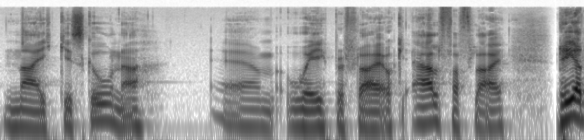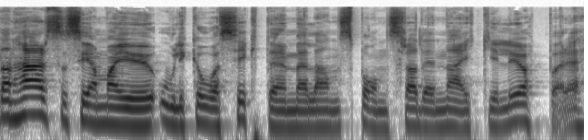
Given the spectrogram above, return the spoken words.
Nike-skorna, um, Vaporfly och Alphafly. Redan här så ser man ju olika åsikter mellan sponsrade Nike-löpare.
